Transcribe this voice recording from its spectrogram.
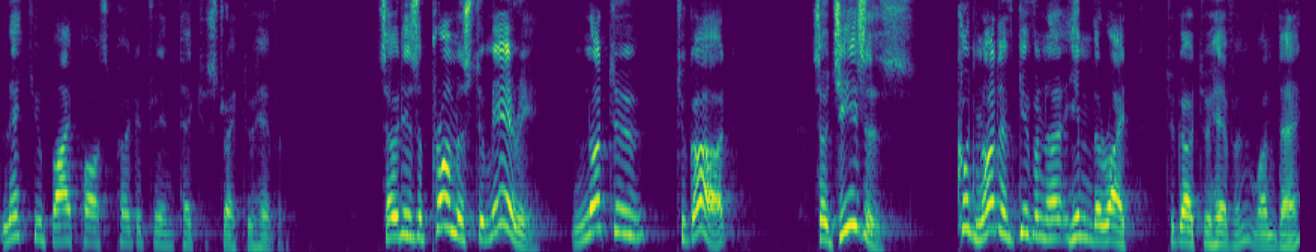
let you bypass purgatory and take you straight to heaven. So it is a promise to Mary, not to, to God. So Jesus could not have given her, him the right to go to heaven one day.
